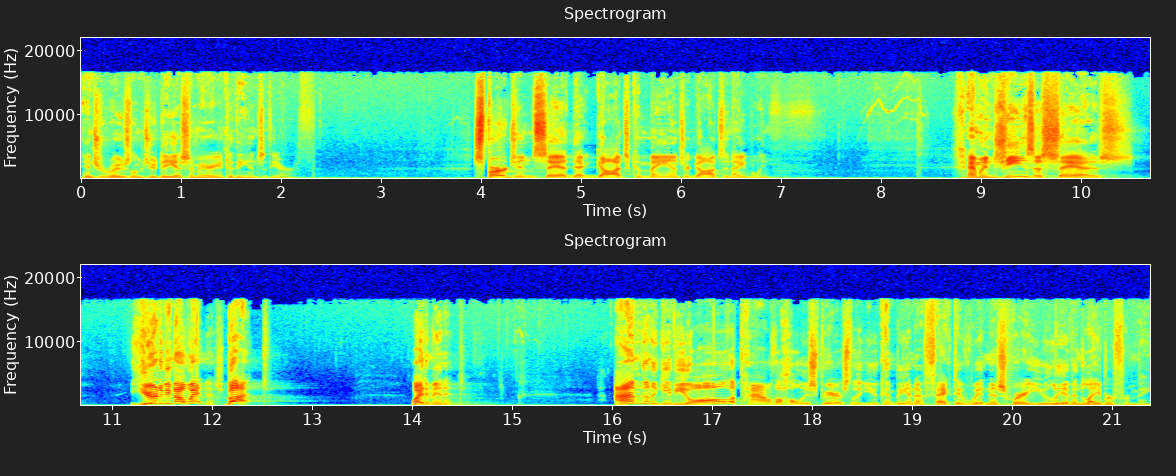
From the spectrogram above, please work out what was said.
in Jerusalem, Judea, Samaria, and to the ends of the earth. Spurgeon said that God's commands are God's enabling. And when Jesus says, You're to be my witness, but, wait a minute. I'm going to give you all the power of the Holy Spirit so that you can be an effective witness where you live and labor for me.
